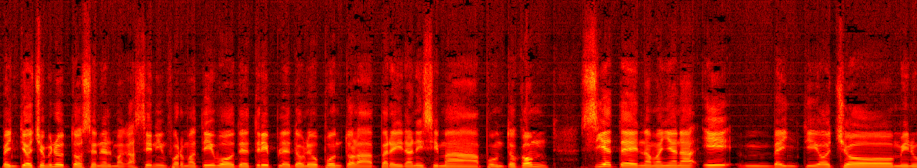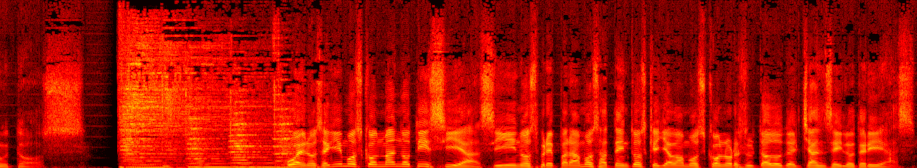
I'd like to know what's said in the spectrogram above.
28 minutos en el magazine informativo de www.lapereiranísima.com, 7 en la mañana y 28 minutos. Bueno, seguimos con más noticias y nos preparamos atentos que ya vamos con los resultados del chance y loterías.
